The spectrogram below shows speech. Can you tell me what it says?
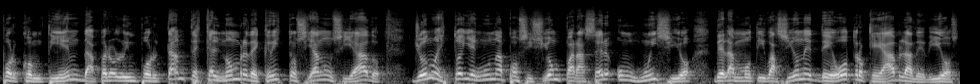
por contienda. Pero lo importante es que el nombre de Cristo se ha anunciado. Yo no estoy en una posición para hacer un juicio de las motivaciones de otro que habla de Dios.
